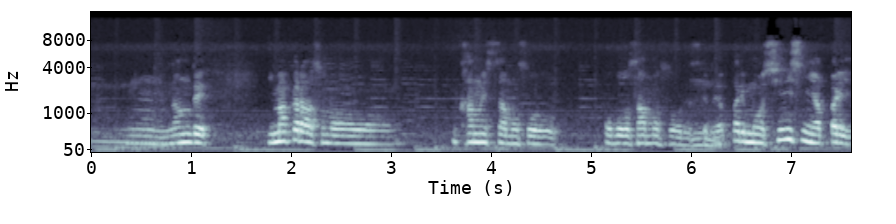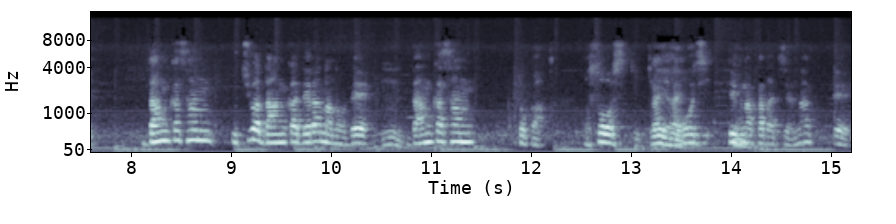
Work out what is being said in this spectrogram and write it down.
ううん。ん、なので今からその神主さんもそうお坊さんもそうですけど、うん。やっぱりもう真摯にやっぱり檀家さんうちは檀家寺なのでうん。檀家さんとかお葬式、はいはい。法事っていうふうな形じゃなくて、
